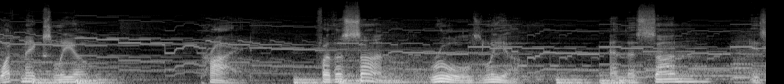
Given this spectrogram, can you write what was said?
What makes Leo? Pride. For the sun rules Leo, and the sun is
